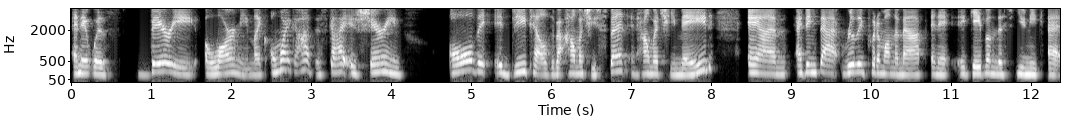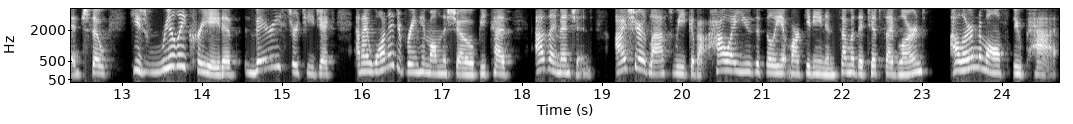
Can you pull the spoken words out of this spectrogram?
And it was very alarming. Like, oh my God, this guy is sharing all the details about how much he spent and how much he made. And I think that really put him on the map and it, it gave him this unique edge. So he's really creative, very strategic. And I wanted to bring him on the show because as I mentioned, I shared last week about how I use affiliate marketing and some of the tips I've learned. I learned them all through Pat.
